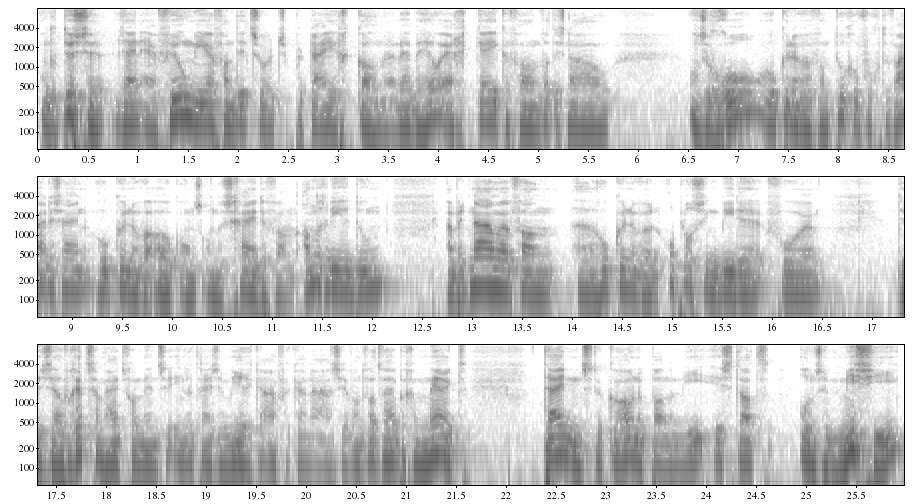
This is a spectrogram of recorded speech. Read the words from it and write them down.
Ondertussen zijn er veel meer van dit soort partijen gekomen. En we hebben heel erg gekeken van wat is nou onze rol? Hoe kunnen we van toegevoegde waarde zijn? Hoe kunnen we ook ons onderscheiden van anderen die het doen? Maar met name van uh, hoe kunnen we een oplossing bieden voor de zelfredzaamheid van mensen in Latijns-Amerika, Afrika en Azië. Want wat we hebben gemerkt tijdens de coronapandemie is dat onze missie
